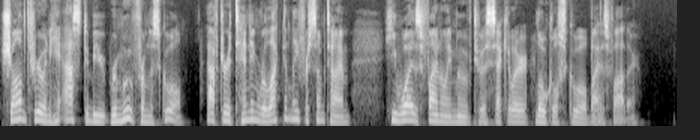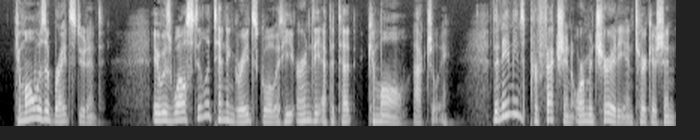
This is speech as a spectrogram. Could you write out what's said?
shone through, and he asked to be removed from the school. After attending reluctantly for some time, he was finally moved to a secular local school by his father. Kemal was a bright student. It was while still attending grade school that he earned the epithet Kemal, actually. The name means perfection or maturity in Turkish, and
